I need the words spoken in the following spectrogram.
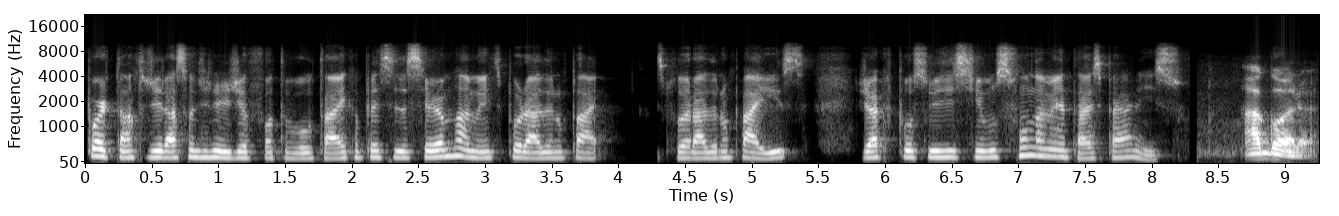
Portanto, a geração de energia fotovoltaica precisa ser amplamente explorada no, explorada no país, já que possui estímulos fundamentais para isso. Agora,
